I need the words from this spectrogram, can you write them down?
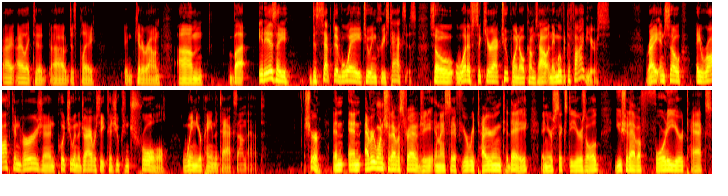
I, I like to uh, just play and kid around, um, but it is a deceptive way to increase taxes. So, what if Secure Act 2.0 comes out and they move it to five years, right? And so, a Roth conversion puts you in the driver's seat because you control when you're paying the tax on that. Sure. And and everyone should have a strategy. And I say if you're retiring today and you're 60 years old, you should have a 40 year tax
